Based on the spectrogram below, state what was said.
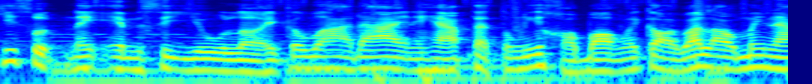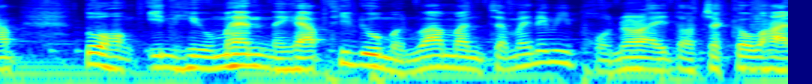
ที่สุดใน MCU เลยก็ว่าได้นะครับ แต่ตรงนี้ขอบอกไว้ก่อนว่าเราไม่นับตัวของ Inhuman นะครับที่ดูเหมือนว่ามันจะไม่ได้มีผลอะไรต่อจักรวาล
